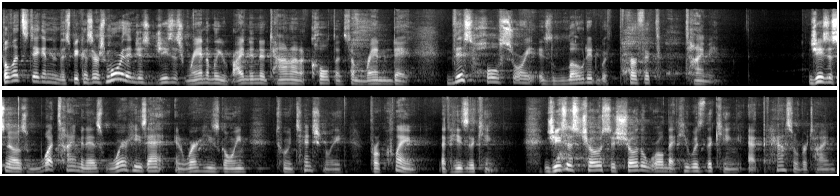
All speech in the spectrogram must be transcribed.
But let's dig into this because there's more than just Jesus randomly riding into town on a colt on some random day. This whole story is loaded with perfect timing. Jesus knows what time it is, where he's at, and where he's going to intentionally proclaim that he's the king. Jesus chose to show the world that he was the king at Passover time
